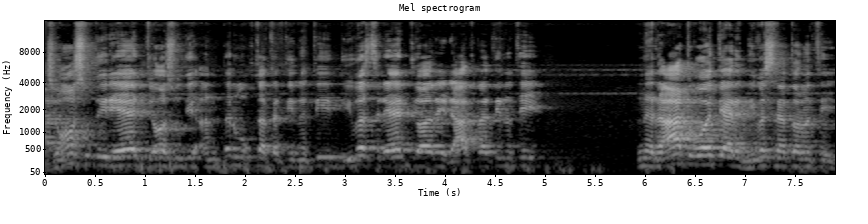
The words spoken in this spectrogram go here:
જ્યાં સુધી રહે ત્યાં સુધી અંતર્મુખતા થતી નથી દિવસ રહે ત્યારે રાત રહેતી નથી અને રાત હોય ત્યારે દિવસ રહેતો નથી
